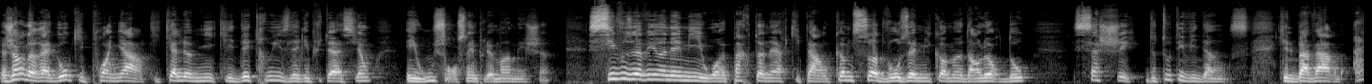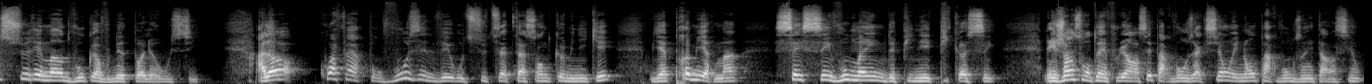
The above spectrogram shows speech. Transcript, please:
Le genre de ragots qui poignardent, qui calomnient, qui détruisent les réputations et ou sont simplement méchants. Si vous avez un ami ou un partenaire qui parle comme ça de vos amis communs dans leur dos, sachez de toute évidence qu'ils bavardent assurément de vous quand vous n'êtes pas là aussi. Alors, Quoi faire pour vous élever au-dessus de cette façon de communiquer? Bien, premièrement, cessez vous-même de piner, picosser. Les gens sont influencés par vos actions et non par vos intentions.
